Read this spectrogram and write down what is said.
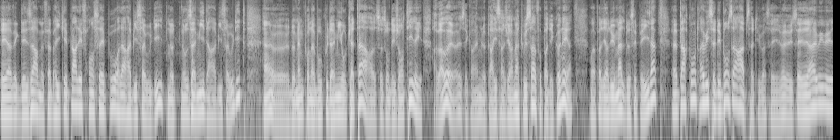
et avec des armes fabriquées par les Français pour l'Arabie Saoudite, nos amis d'Arabie Saoudite. Hein, euh, de même qu'on a beaucoup d'amis au Qatar. Ce sont des gentils. Ah bah ouais, c'est quand même le Paris Saint-Germain tout ça, faut pas déconner. Hein. On va pas dire du mal de ces pays-là. Euh, par contre, ah oui, c'est des bons Arabes, ça, tu vois. Ah oui, oui.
